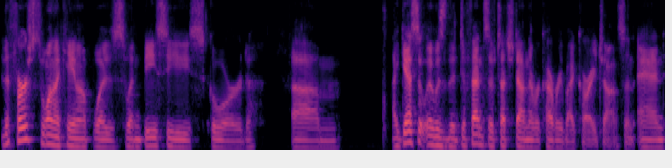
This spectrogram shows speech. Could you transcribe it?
the first one that came up was when BC scored. Um, I guess it, it was the defensive touchdown, the recovery by Khari Johnson, and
